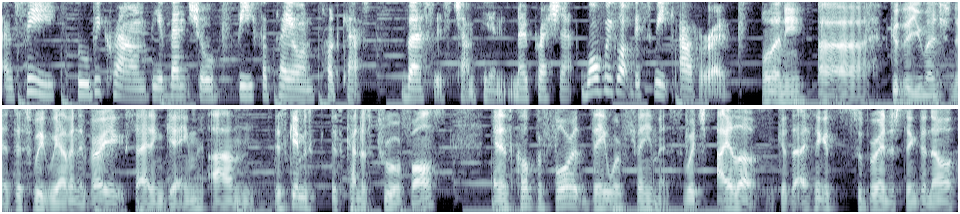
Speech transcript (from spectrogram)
and see who will be crowned the eventual FIFA Play On Podcast versus champion. No pressure. What have we got this week, Alvaro? Well, Annie, uh, it's good that you mentioned it. This week we have a very exciting game. Um, this game is, is kind of true or false, and it's called Before They Were Famous, which I love because I think it's super interesting to know,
